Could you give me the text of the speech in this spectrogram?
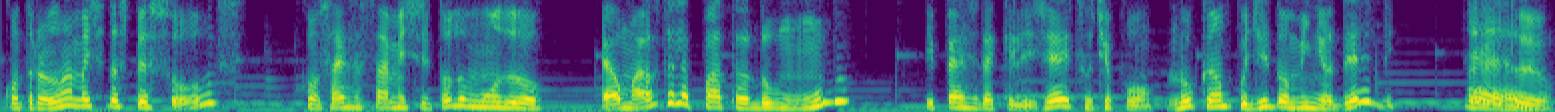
controlando a mente das pessoas, consegue acessar a mente de todo mundo, é o maior telepata do mundo e perde daquele jeito, tipo, no campo de domínio dele. É, muito...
